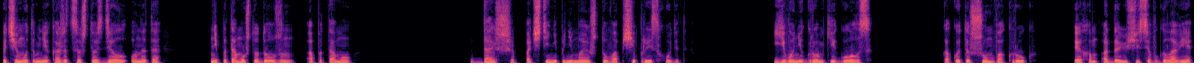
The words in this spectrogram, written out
Почему-то мне кажется, что сделал он это не потому, что должен, а потому... Дальше почти не понимаю, что вообще происходит. Его негромкий голос, какой-то шум вокруг, эхом отдающийся в голове.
